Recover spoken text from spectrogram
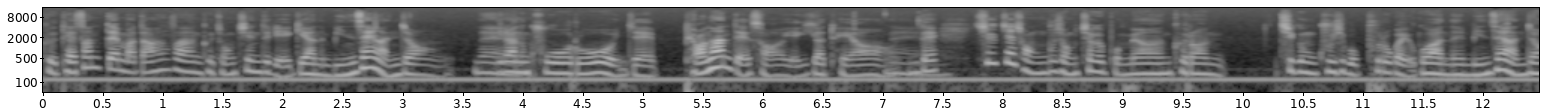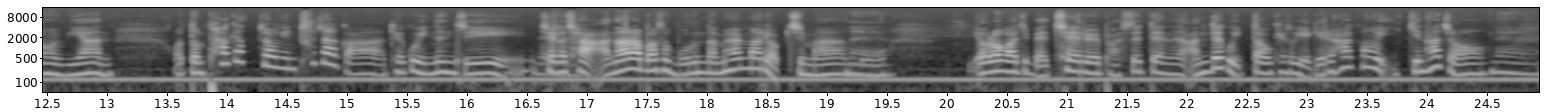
그 대선 때마다 항상 그 정치인들이 얘기하는 민생 안정이라는 네. 구호로 이제 변환돼서 얘기가 돼요. 네. 근데 실제 정부 정책을 보면 그런 지금 95%가 요구하는 민생 안정을 위한 어떤 파격적인 투자가 되고 있는지 네. 제가 잘 안 알아봐서 모른다면 할 말이 없지만 네. 뭐 여러 가지 매체를 봤을 때는 안 되고 있다고 계속 얘기를 하고 있긴 하죠. 네.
